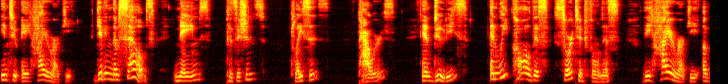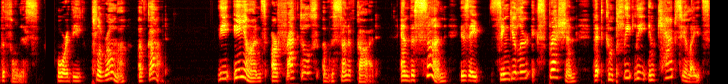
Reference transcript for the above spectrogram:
into a hierarchy, giving themselves names, positions, places, powers, and duties, and we call this sorted fullness the hierarchy of the fullness, or the pleroma of God. The eons are fractals of the Son of God, and the Son is a singular expression that completely encapsulates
